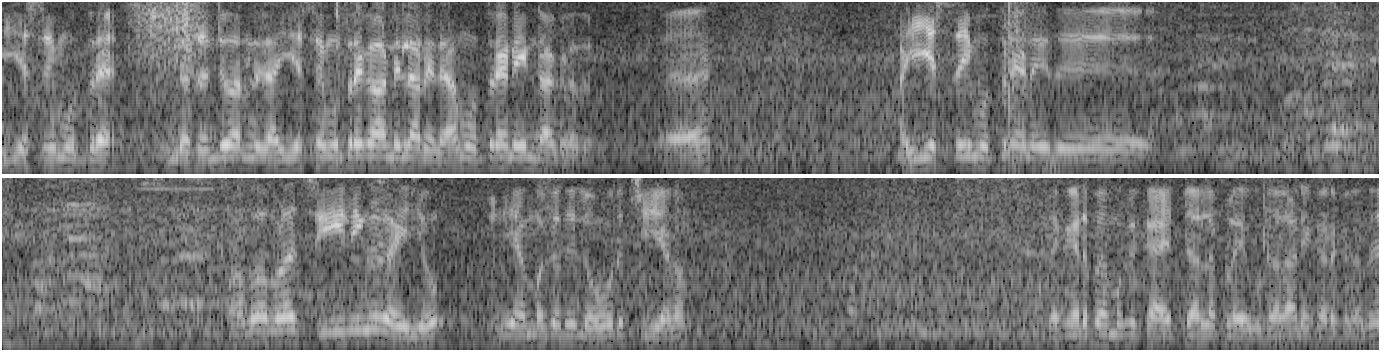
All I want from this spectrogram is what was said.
ഐ എസ് ഐ മുദ്ര. ഇന്നസെന്റ് പറഞ്ഞില്ല? ഐ എസ് ഐ മുദ്ര കാണില്ല അറിയില്ല. ആ മുദ്രയാണ് ഈ ഉണ്ടാക്കുന്നത്. ഐ എസ് ഐ മുദ്രയാണ് ഇത്. അപ്പോൾ നമ്മളെ സീലിംഗ് കഴിഞ്ഞു. ഇനി നമുക്കത് ലോഡ് ചെയ്യണം. ഇതൊക്കെയാണ് ഇപ്പോൾ നമുക്ക് കയറ്റാനുള്ള പ്ലൈവുഡുകളാണ് ഈ കിടക്കുന്നത്.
